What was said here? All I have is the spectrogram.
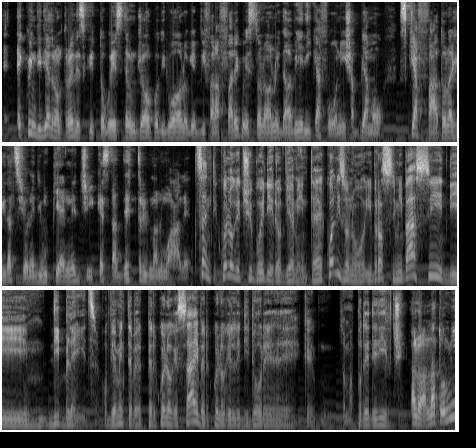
E, e, quindi dietro non trovate scritto questo è un gioco di ruolo che vi farà fare questo, no, noi da veri cafoni ci abbiamo schiaffato la citazione di un PNG che sta dentro il manuale. Senti, quello che ci puoi dire ovviamente è quali sono i prossimi passi di, di Blades, ovviamente per, per quello che sai, per quello che l'editore... Che insomma potete dirci. Allora, al lato mio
